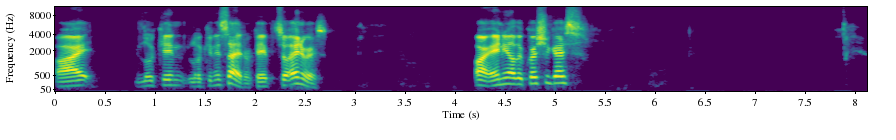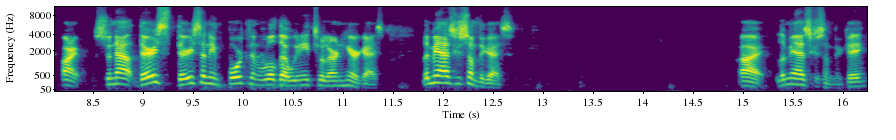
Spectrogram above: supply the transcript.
all right, looking looking inside, okay? So anyways, all right, any other question, guys? All right, so now there's there is an important rule that we need to learn here, guys. Let me ask you something, guys. All right, let me ask you something, okay?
